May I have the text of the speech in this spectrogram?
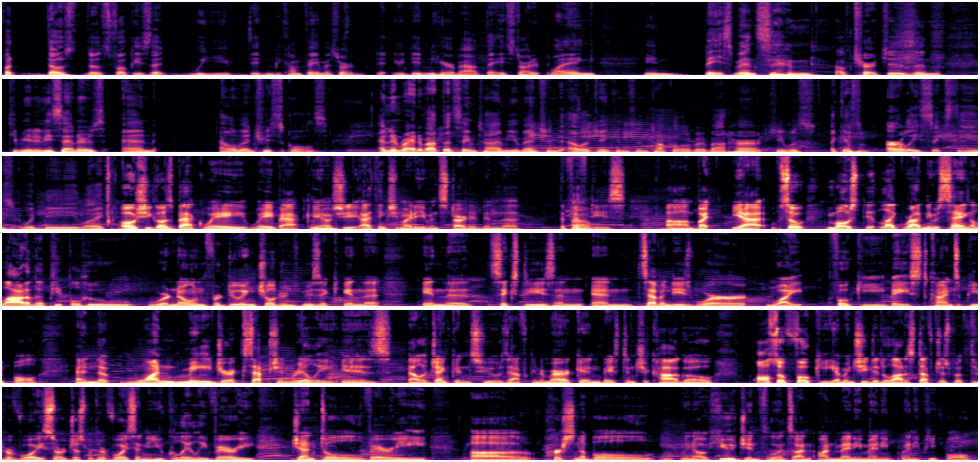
but those those folkies that we didn't become famous or that you didn't hear about, they started playing in basements and of churches and community centers and elementary schools. And then right about that same time, you mentioned Ella Jenkins, and talk a little bit about her. She was, I guess, mm-hmm. early '60s would be like. Oh, she goes back way, way back. Mm-hmm. You know, mm-hmm. she. I think she might have even started in the the '50s. Oh. Um, but yeah, so most, like Rodney was saying, a lot of the people who were known for doing children's music in the in the 60s and, and 70s were white, folky based kinds of people. And the one major exception, really, is Ella Jenkins, who is African American, based in Chicago, also folky. I mean, she did a lot of stuff just with her voice or just with her voice and a ukulele, very gentle, very uh, personable, you know, huge influence on, on many, many, many people.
